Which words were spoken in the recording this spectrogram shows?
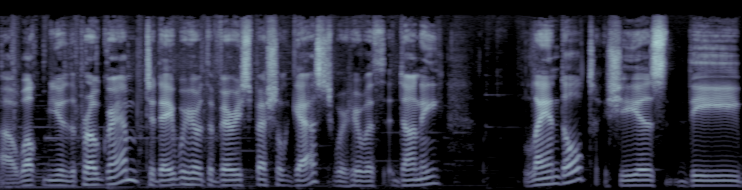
uh, welcome you to the program. Today we're here with a very special guest. We're here with Dunny Landolt. She is the,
